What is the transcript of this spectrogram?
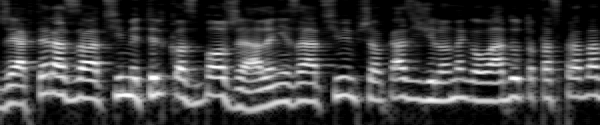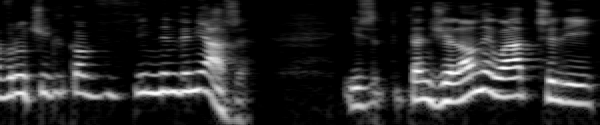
Że jak teraz załatwimy tylko zboże, ale nie załatwimy przy okazji Zielonego Ładu, to ta sprawa wróci tylko w innym wymiarze. I że ten Zielony Ład, czyli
